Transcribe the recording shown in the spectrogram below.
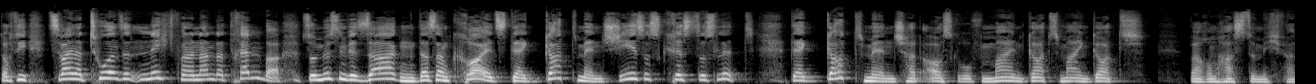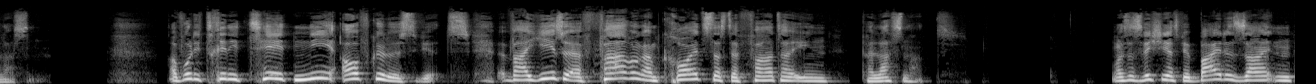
Doch die zwei Naturen sind nicht voneinander trennbar. So müssen wir sagen, dass am Kreuz der Gottmensch Jesus Christus litt. Der Gottmensch hat ausgerufen, mein Gott, mein Gott, warum hast du mich verlassen? Obwohl die Trinität nie aufgelöst wird, war Jesu Erfahrung am Kreuz, dass der Vater ihn verlassen hat. Und es ist wichtig, dass wir beide Seiten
